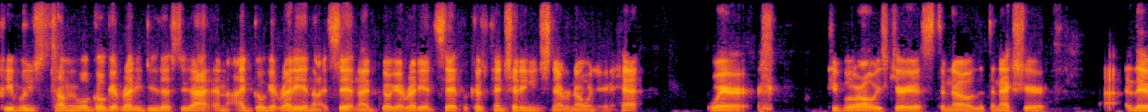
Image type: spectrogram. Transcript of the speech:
people used to tell me, well, go get ready, do this, do that. And I'd go get ready and then I'd sit and I'd go get ready and sit because pinch hitting, you just never know when you're going to hit. Where people are always curious to know that the next year, uh, they,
